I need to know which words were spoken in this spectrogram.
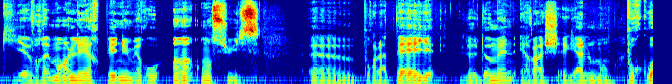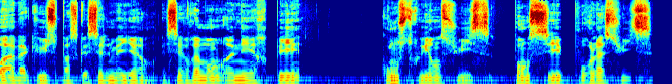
qui est vraiment l'ERP numéro 1 en Suisse. Euh, pour la paye, le domaine RH également. Pourquoi Abacus? Parce que c'est le meilleur. Et c'est vraiment un ERP construit en Suisse pensé pour la Suisse.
